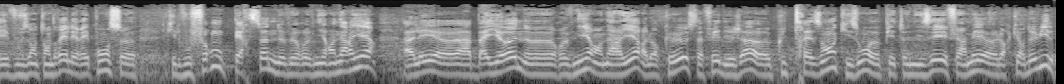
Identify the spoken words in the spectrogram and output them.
Et vous entendrez les réponses qu'ils vous feront. Personne ne veut revenir en arrière. Aller euh, à Bayonne, euh, revenir en arrière, alors que ça fait déjà euh, plus de 13 ans qu'ils ont piétonnisé et fermé leur cœur de ville.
